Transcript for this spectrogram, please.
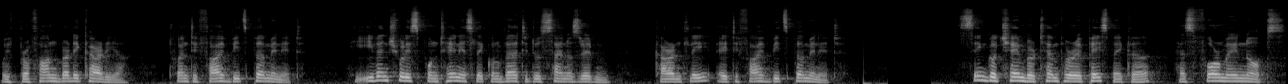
with profound bradycardia, 25 beats per minute. He eventually spontaneously converted to sinus rhythm, currently 85 beats per minute. Single chamber temporary pacemaker has four main knobs,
